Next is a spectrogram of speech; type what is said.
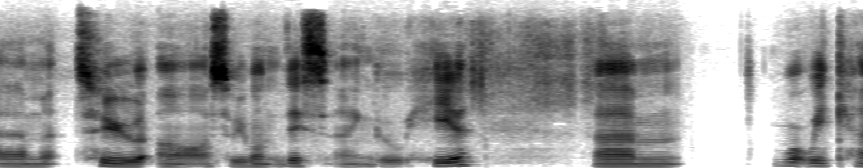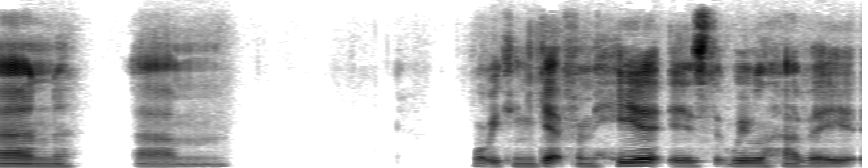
um, 2r. So we want this angle here. Um, what we can um, what we can get from here is that we will have a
